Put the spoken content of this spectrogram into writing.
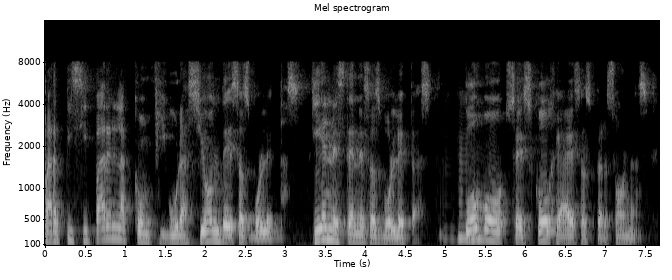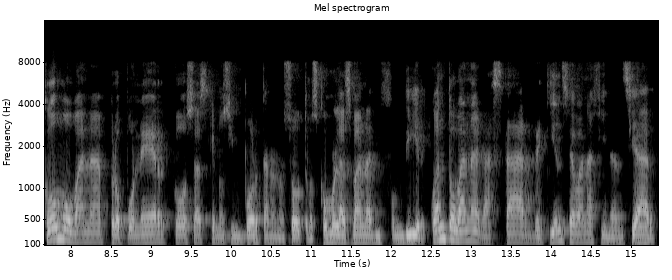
participar en la configuración de esas boletas. ¿Quién está en esas boletas? ¿Cómo se escoge a esas personas? ¿Cómo van a proponer cosas que nos importan a nosotros? ¿Cómo las van a difundir? ¿Cuánto van a gastar? ¿De quién se van a financiar?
